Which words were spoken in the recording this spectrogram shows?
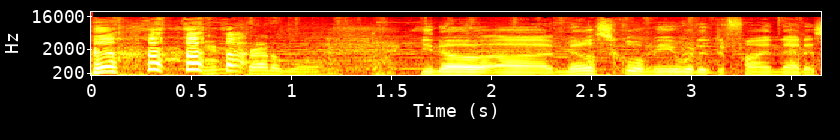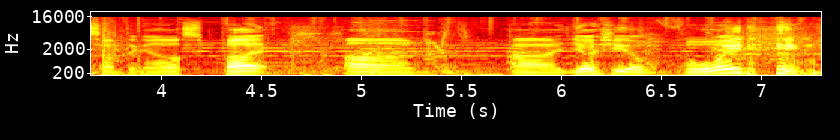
Incredible. You know, uh, middle school me would have defined that as something else, but um, uh, Yoshi avoiding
